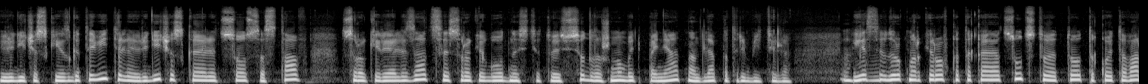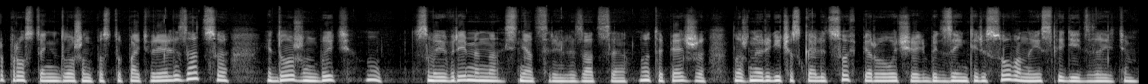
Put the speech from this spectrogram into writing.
юридические изготовители, юридическое лицо, состав, сроки реализации, сроки годности. То есть все должно быть понятно для потребителя. Угу. Если вдруг маркировка такая отсутствует, то такой товар просто не должен поступать в реализацию и должен быть ну, своевременно снят с реализации. Но это, опять же, должно юридическое лицо в первую очередь быть заинтересовано и следить за этим.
